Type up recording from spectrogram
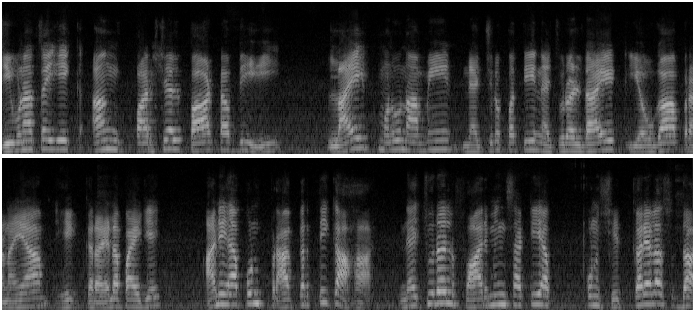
जीवनाचं एक अंग partial part of the life म्हणून आम्ही naturopathy natural diet yoga pranayama हे करायला पाहिजे. आणि आपण प्राकृतिक आहार नॅचरल फार्मिंगसाठी आपण शेतकऱ्याला सुद्धा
